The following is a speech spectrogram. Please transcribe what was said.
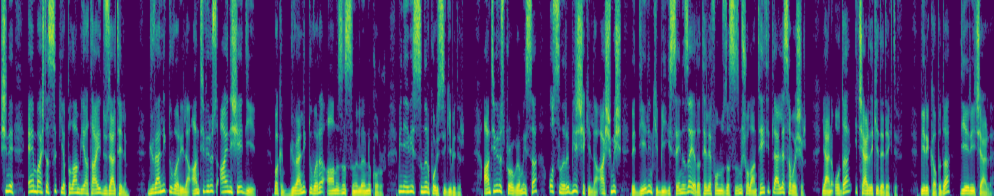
Şimdi en başta sık yapılan bir hatayı düzeltelim. Güvenlik duvarıyla antivirüs aynı şey değil. Bakın güvenlik duvarı ağınızın sınırlarını korur. Bir nevi sınır polisi gibidir. Antivirüs programı ise o sınırı bir şekilde aşmış ve diyelim ki bilgisayarınıza ya da telefonunuza sızmış olan tehditlerle savaşır. Yani o da içerideki dedektif. Biri kapıda, diğeri içeride.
